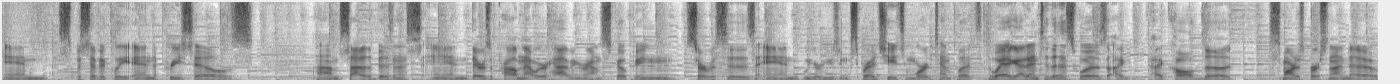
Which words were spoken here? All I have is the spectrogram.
and specifically in the pre-sales um, side of the business. And there was a problem that we were having around scoping services, and we were using spreadsheets and Word templates. The way I got into this was I, I called the smartest person I know,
